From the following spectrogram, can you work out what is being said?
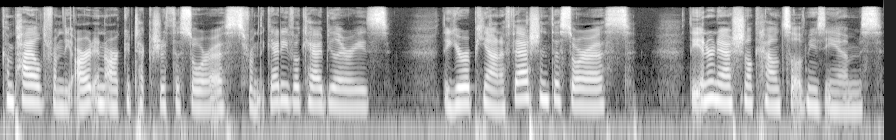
compiled from the Art and Architecture Thesaurus from the Getty Vocabularies, the Europeana Fashion Thesaurus, the International Council of Museums,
